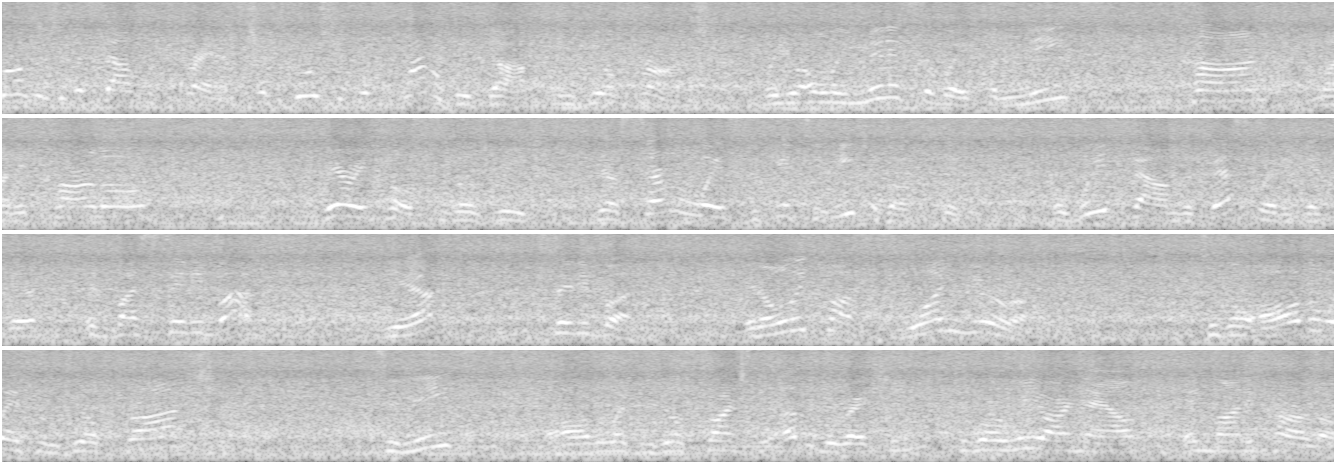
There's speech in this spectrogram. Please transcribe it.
cruising to the south of France, your cruise ship will probably dock in Villefranche, where you're only minutes away from Nice, Cannes, Monte Carlo, very close to those regions. There are several ways to get to each of those cities, but we found the best way to get there is by city bus. Yep, city bus. It only costs one euro to go all the way from Villefranche to Nice, all the way from Villefranche the other direction to where we are now in Monte Carlo,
